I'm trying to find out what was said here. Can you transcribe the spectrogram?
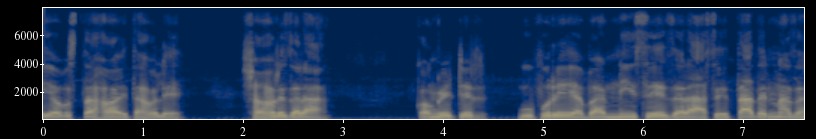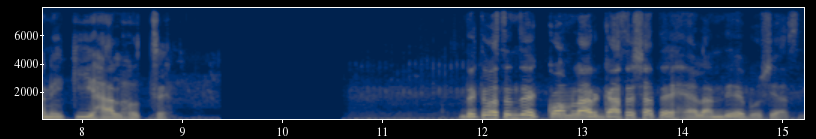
এই অবস্থা হয়, তাহলে শহরে যারা কংক্রিটের উপরে আবার নিচে যারা আছে, তাদের না জানি কি হাল হচ্ছে। দেখতে পাচ্ছেন যে কমলার গাছের সাথে হেলান দিয়ে বসে আছি।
